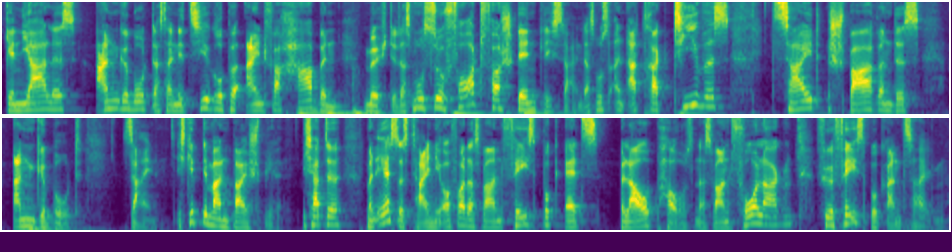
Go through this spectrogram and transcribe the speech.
geniales Angebot, das deine Zielgruppe einfach haben möchte. Das muss sofort verständlich sein. Das muss ein attraktives, zeitsparendes Angebot sein. Ich gebe dir mal ein Beispiel. Ich hatte mein erstes Tiny Offer, das waren Facebook Ads Blaupausen. Das waren Vorlagen für Facebook Anzeigen.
